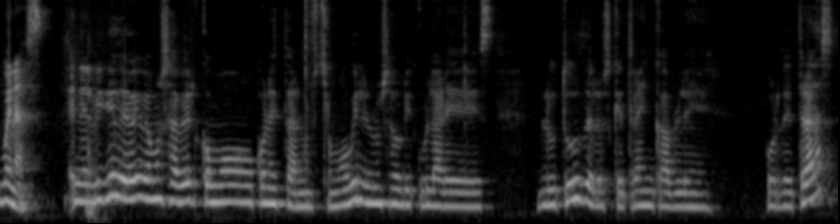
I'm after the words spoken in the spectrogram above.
Buenas, en el vídeo de hoy vamos a ver cómo conectar nuestro móvil en unos auriculares Bluetooth de los que traen cable por detrás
